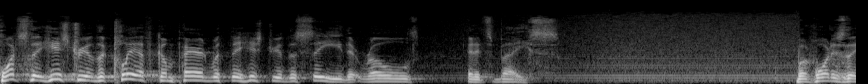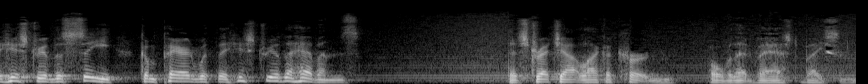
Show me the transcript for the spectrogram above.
What's the history of the cliff compared with the history of the sea that rolls at its base? But what is the history of the sea compared with the history of the heavens that stretch out like a curtain over that vast basin?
